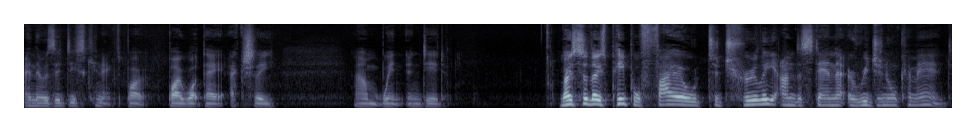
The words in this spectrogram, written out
and there was a disconnect by, by what they actually um, went and did. Most of those people failed to truly understand that original command.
